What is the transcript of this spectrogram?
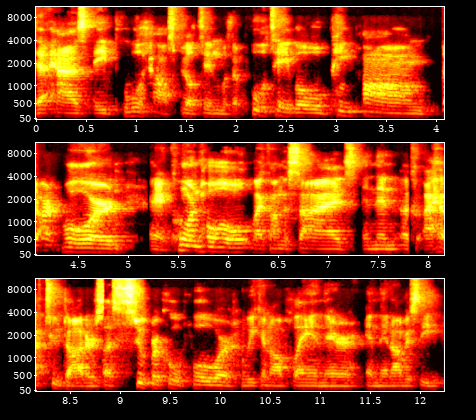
that has a pool house built in with a pool table, ping pong, dartboard, and cornhole like on the sides. And then uh, I have two daughters, a super cool pool where we can all play in there. And then obviously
